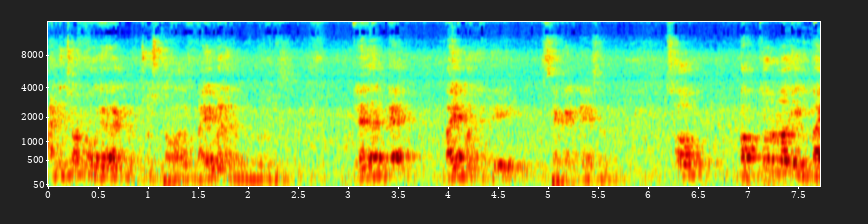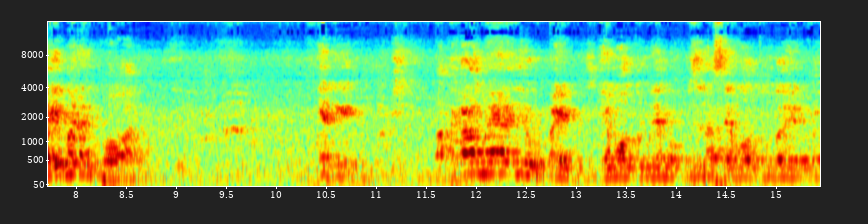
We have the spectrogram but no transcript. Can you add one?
అన్ని చోట్ల ఒకే రకంగా చూస్తాం వాళ్ళు భయం అనేది ఉంటుంది లేదంటే భయం అనేది సెకండ్ నేచర్ సో భక్తుల్లో ఈ భయం అనేది పోవాలి. ఏంటి బతకడమే అనేది భయం. ఏమవుతుంది ఏమో బిజినెస్ ఏమవుతుందో ఏంటో.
